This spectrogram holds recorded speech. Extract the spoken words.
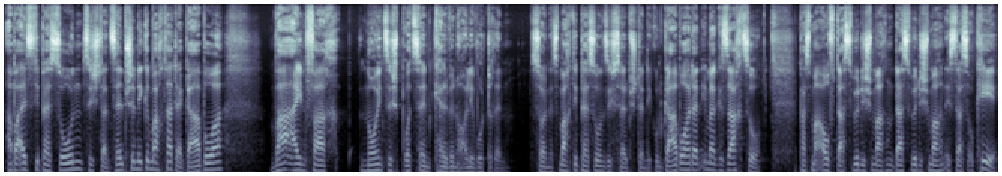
Aber als die Person sich dann selbstständig gemacht hat, der Gabor, war einfach 90% Calvin Hollywood drin. So, und jetzt macht die Person sich selbstständig. Und Gabor hat dann immer gesagt so, pass mal auf, das würde ich machen, das würde ich machen, ist das okay?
